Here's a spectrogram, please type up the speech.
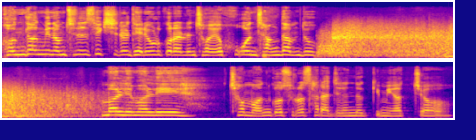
건강미 넘치는 섹시를 데려올 거라는 저의 호언 장담도 멀리 멀리 저 먼 곳으로 사라지는 느낌이었죠.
